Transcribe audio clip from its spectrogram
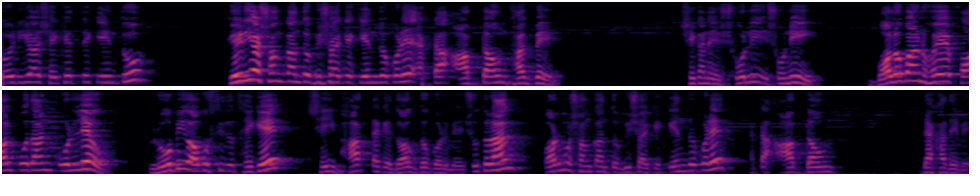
তৈরি হয়, সেক্ষেত্রে কিন্তু কেরিয়ার সংক্রান্ত বিষয়কে কেন্দ্র করে একটা আপ ডাউন থাকবে। সেখানে শনি শনি বলবান হয়ে ফল প্রদান করলেও রবি অবস্থিত থেকে সেই ভাবটাকে দগ্ধ করবে। সুতরাং কর্ম সংক্রান্ত বিষয়কে কেন্দ্র করে একটা আপ ডাউন দেখা দেবে।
